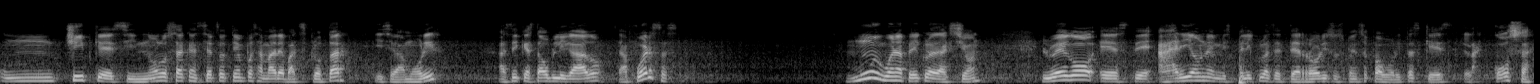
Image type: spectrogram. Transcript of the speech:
un chip que si no lo saca en cierto tiempo esa madre va a explotar y se va a morir. Así que está obligado a fuerzas. Muy buena película de acción. Luego este, haría una de mis películas de terror y suspenso favoritas que es La Cosa.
